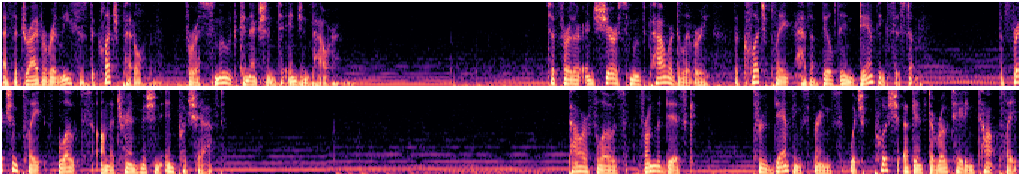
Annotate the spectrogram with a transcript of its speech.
as the driver releases the clutch pedal for a smooth connection to engine power. To further ensure smooth power delivery, the clutch plate has a built-in damping system. The friction plate floats on the transmission input shaft. Power flows from the disc through damping springs which push against a rotating top plate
